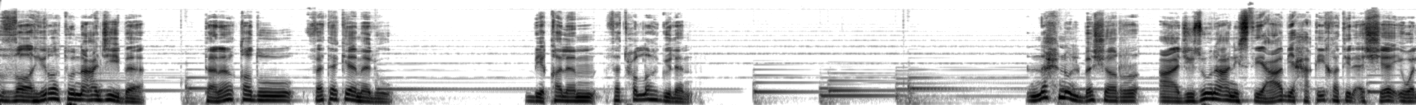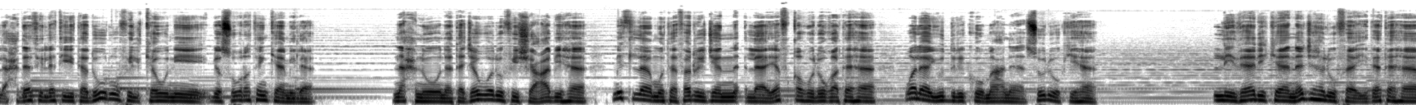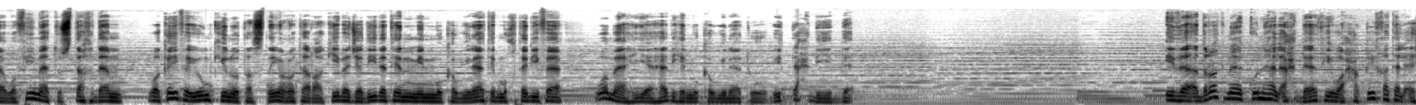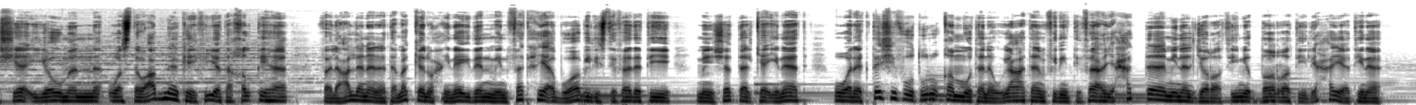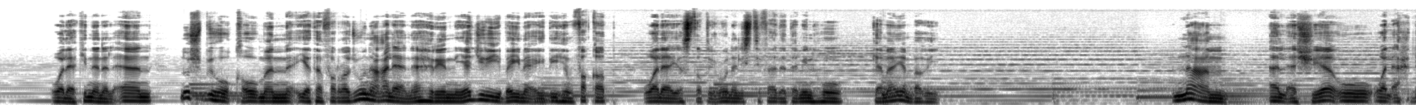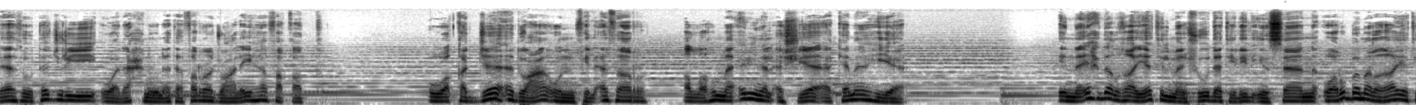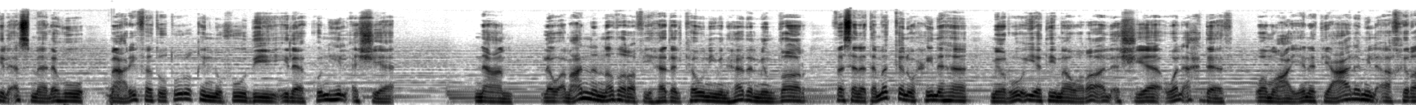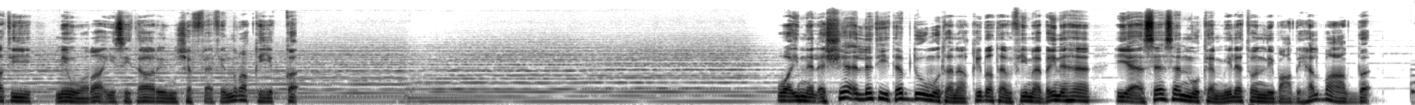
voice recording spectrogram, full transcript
ظاهرة عجيبة. تناقضوا فتكاملوا. بقلم فتح الله جلن. نحن البشر عاجزون عن استيعاب حقيقة الأشياء والأحداث التي تدور في الكون بصورة كاملة. نحن نتجول في شعابها مثل متفرج لا يفقه لغتها ولا يدرك معنى سلوكها. لذلك نجهل فائدتها وفيما تستخدم وكيف يمكن تصنيع تراكيب جديدة من مكونات مختلفة وما هي هذه المكونات بالتحديد. إذا أدركنا كنه الأحداث وحقيقة الأشياء يوما واستوعبنا كيفية خلقها فلعلنا نتمكن حينئذ من فتح أبواب الاستفادة من شتى الكائنات ونكتشف طرقا متنوعة في الانتفاع حتى من الجراثيم الضارة لحياتنا. ولكننا الآن نشبه قوما يتفرجون على نهر يجري بين أيديهم فقط ولا يستطيعون الاستفادة منه كما ينبغي. نعم الأشياء والأحداث تجري ونحن نتفرج عليها فقط. وقد جاء دعاء في الأثر اللهم أرنا الأشياء كما هي. إن إحدى الغايات المنشودة للإنسان وربما الغاية الأسمى له معرفة طرق النفوذ إلى كنه الأشياء. نعم لو أمعنا النظر في هذا الكون من هذا المنظار فسنتمكن حينها من رؤية ما وراء الأشياء والأحداث ومعاينة عالم الآخرة من وراء ستار شفاف رقيق. وإن الأشياء التي تبدو متناقضة فيما بينها هي أساسا مكملة لبعضها البعض.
